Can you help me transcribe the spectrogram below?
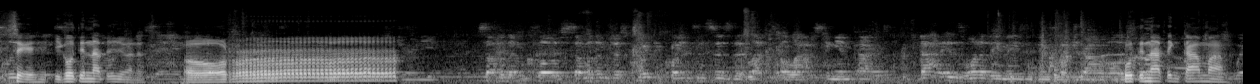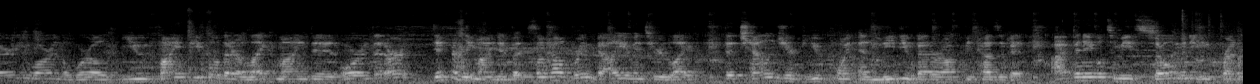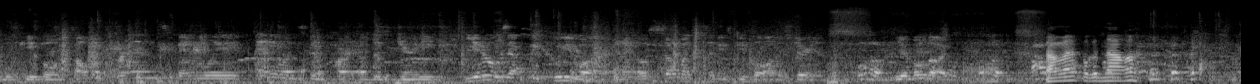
Sige, ikutin natin yung ano. Oh. Some of them close, some of them just quick acquaintances that left a lasting impact. That is one of the amazing things about travel. Putin nating kama. The world, you find people that are like-minded or that are differently minded, but somehow bring value into your life, that challenge your viewpoint and leave you better off because of it. I've been able to meet so many incredible people, all my friends, family, anyone that's been a part of this journey. You know exactly who you are, and I owe so much to these people on this journey. Yeah, bulldog. Tama na, pagod na ako.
